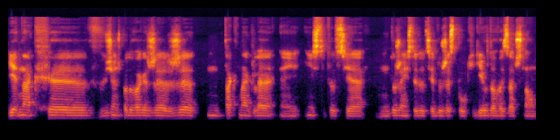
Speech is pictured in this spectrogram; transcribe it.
jednak e, wziąć pod uwagę, że, że tak nagle instytucje, duże instytucje, duże spółki giełdowe zaczną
